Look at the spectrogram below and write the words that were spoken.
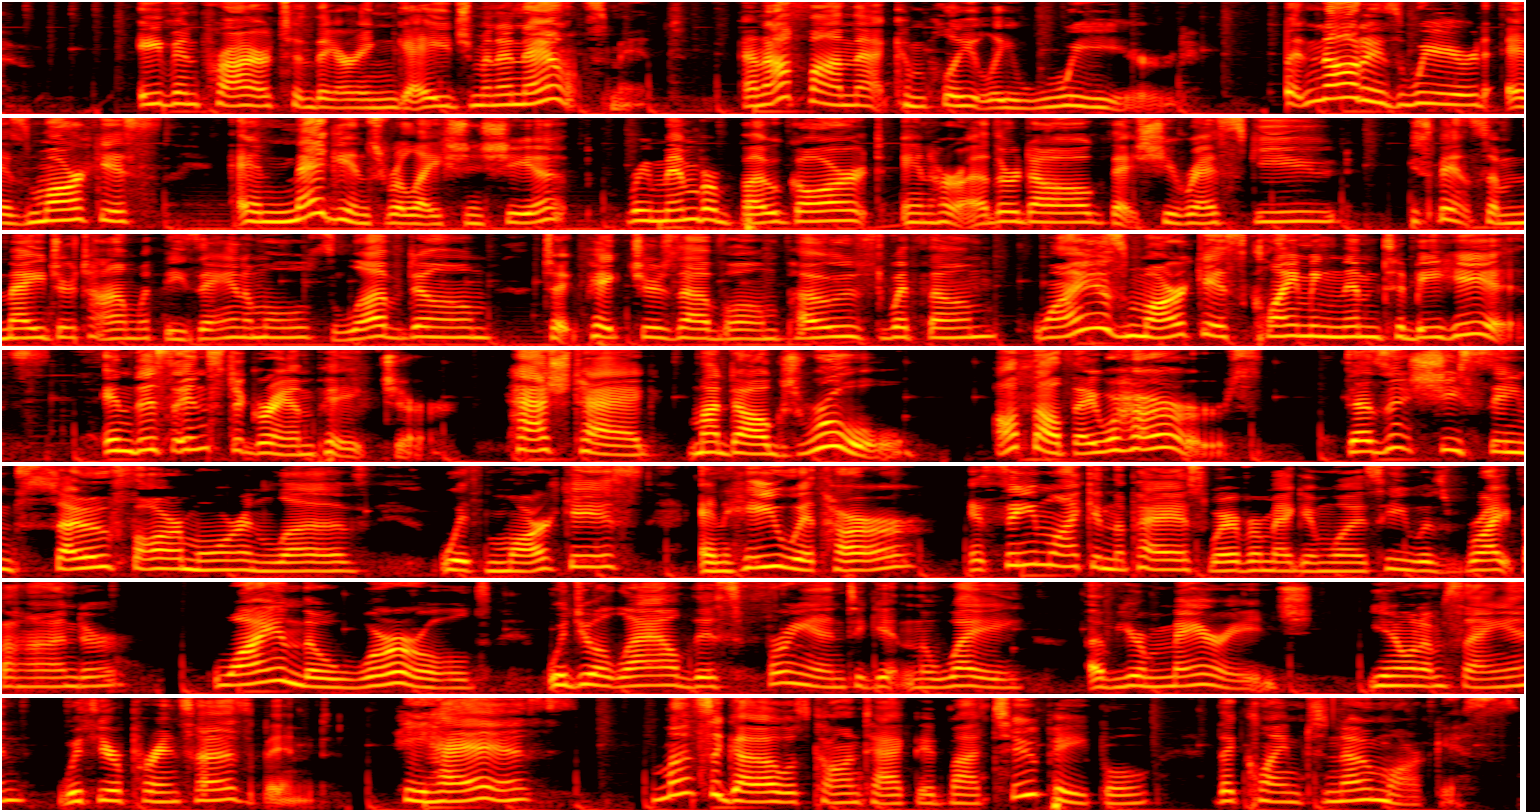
even prior to their engagement announcement. And I find that completely weird. But not as weird as Markus and Meghan's relationship. Remember Bogart and her other dog that she rescued? She spent some major time with these animals, loved them, took pictures of them, posed with them. Why is Markus claiming them to be his? In this Instagram picture, hashtag my dog's rule. I thought they were hers. Doesn't she seem so far more in love with Markus and he with her? It seemed like in the past, wherever Meghan was, he was right behind her. Why in the world would you allow this friend to get in the way of your marriage? You know what I'm saying? With your prince husband. He has. Months ago, I was contacted by two people that claimed to know Markus.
